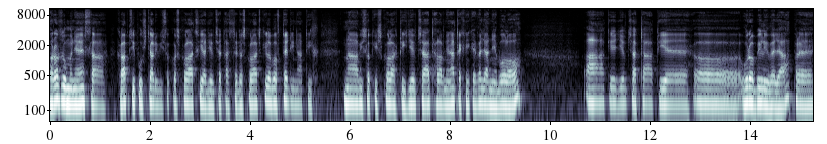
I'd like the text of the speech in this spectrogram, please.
rozumne sa chlapci púšťali vysokoškoláci a devčatá stredoškoláčky, lebo vtedy na, tých, na vysokých školách tých devčat, hlavne na technike, veľa nebolo a tie devčatá tie uh, urobili veľa pre,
